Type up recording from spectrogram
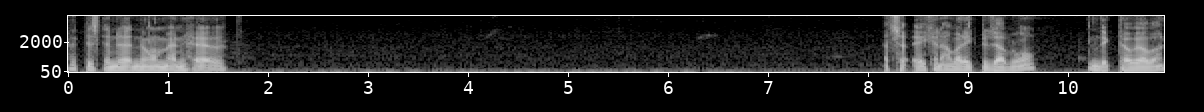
It is আচ্ছা এইখানে আবার একটু যাব দেখতে হবে আবার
